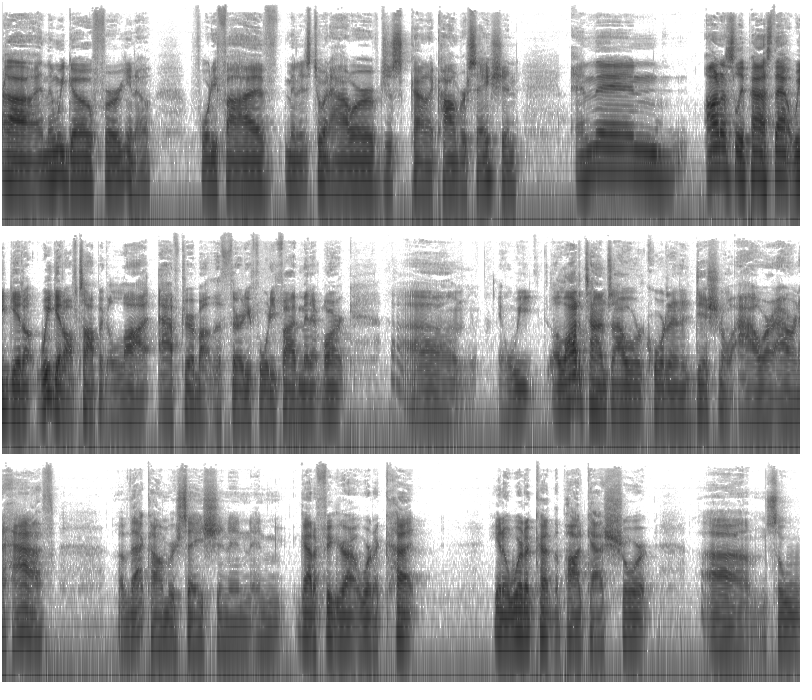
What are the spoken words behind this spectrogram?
uh, and then we go for you know 45 minutes to an hour of just kind of conversation, and then honestly past that we get we get off topic a lot after about the 30 45 minute mark. Um, and we a lot of times i will record an additional hour hour and a half of that conversation and and got to figure out where to cut you know where to cut the podcast short um, so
